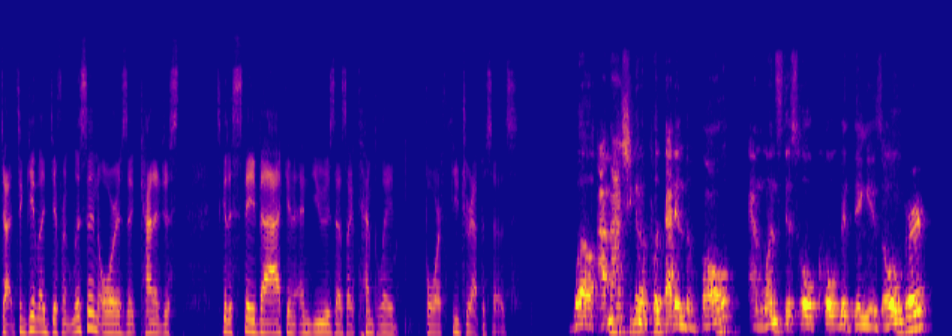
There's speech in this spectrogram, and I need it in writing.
to, to give a different listen or is it kind of just it's to stay back and, and used as like a template for future episodes well, I'm actually going to put that in the vault. And once this whole COVID thing is over,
